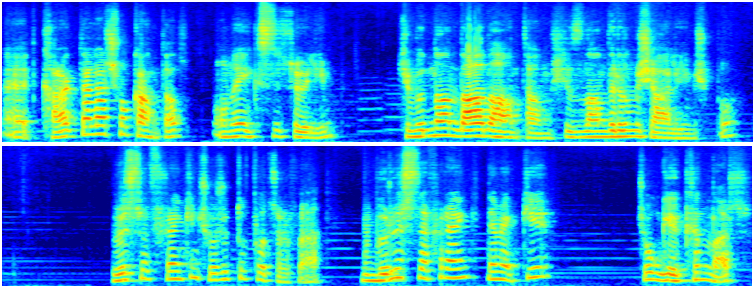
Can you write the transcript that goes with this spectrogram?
Evet, karakterler çok hantal. Ona eksi söyleyeyim. Ki bundan daha da hantalmış. Hızlandırılmış haliymiş bu. Bruce ve Frank'in çocukluk fotoğrafı. Bu Bruce ve Frank demek ki çok yakınlar.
